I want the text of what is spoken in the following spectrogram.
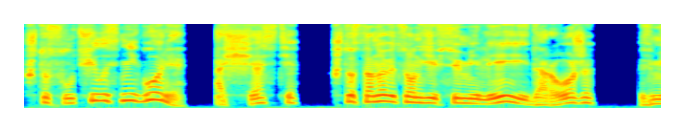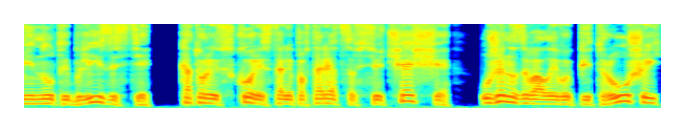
что случилось не горе, а счастье, что становится он ей все милее и дороже. В минуты близости, которые вскоре стали повторяться все чаще, уже называла его Петрушей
